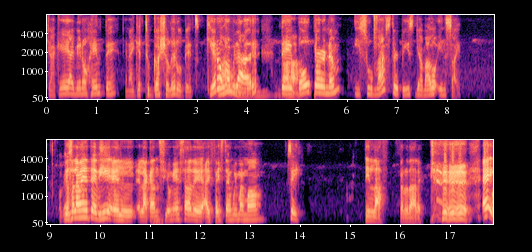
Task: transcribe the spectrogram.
ya que hay menos gente, and I get to gush a little bit, quiero uh, hablar de Bo Burnham y su masterpiece llamado Inside. Okay. Yo solamente vi el, la canción esa de I FaceTime with my mom. Sí. Teen Laugh pero dale. ¡Ey!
